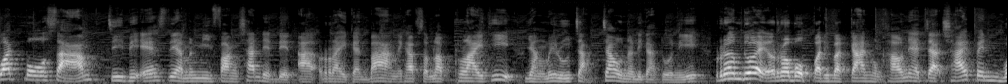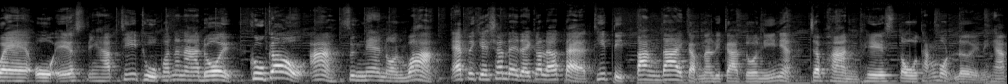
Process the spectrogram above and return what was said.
w a t Pro 3 GPS เนี่ยมันมีฟังก์ชันเด็ดๆ อะไรกันบ้างนะครับสำหรับใครที่ยังไม่รู้จักเจ้านาฬิกาตัวนี้ เริ่มด้วยระบบปฏิบัติการของเขาเนี่ยจะใช้เป็น Wear OS นะครับที่ถูกพัฒนาโดย Google อะซึ่งแน่นอนว่าแอปพลิเคชันใดๆ ก็แล้วแต่ที่ติดตั้งได้กับนาฬิกาตัวนี้เนี่ยจะผ่าน Play Store ทั้งหมดเลยนะครับ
